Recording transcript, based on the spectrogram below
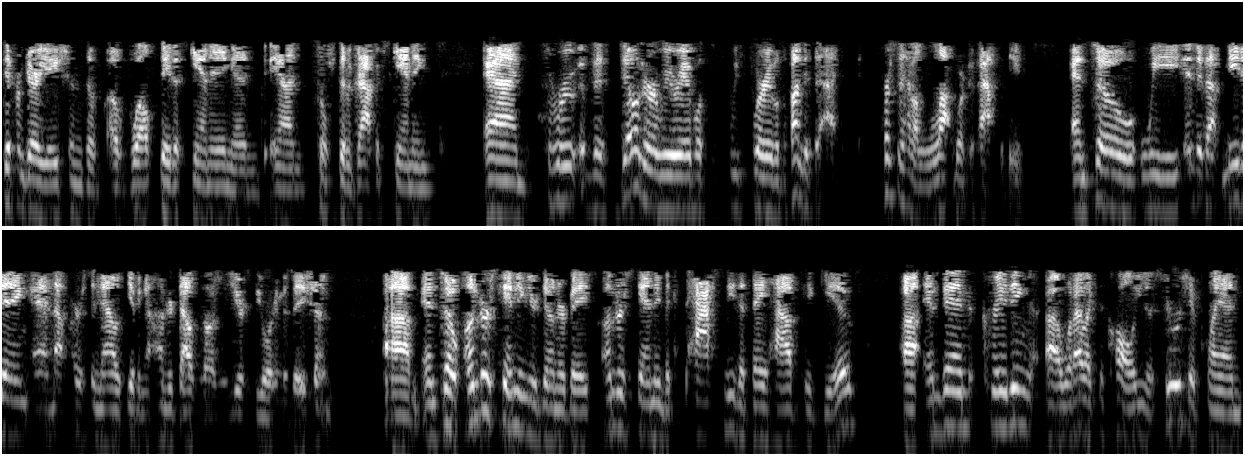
different variations of, of wealth data scanning and, and social demographic scanning and through this donor, we were able to, we were able to fund it. That person had a lot more capacity. And so we ended up meeting and that person now is giving $100,000 a year to the organization. Um, and so understanding your donor base, understanding the capacity that they have to give, uh, and then creating uh, what I like to call, you know, stewardship plans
